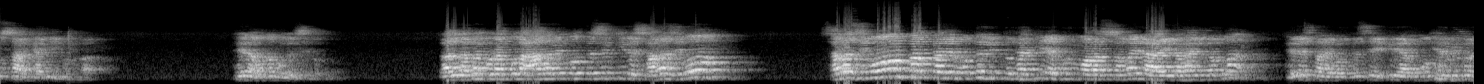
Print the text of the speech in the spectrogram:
মুসা কালিমুল্লাহ ফেরাউন বলেছিল, আল্লাহ রব্বুল আলামিন বলতেছেন কি রে সারা জীবন সারা জীবন পাপ মধ্যে লিপ্ত থাকবি, এখন মরার সময় লা ইলাহা ইল্লাল্লাহ। ফেরেশতারা বলতেছে কি আর মুখের ভিতর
